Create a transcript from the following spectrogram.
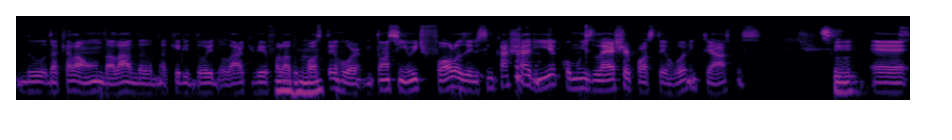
do, daquela onda lá, do- daquele doido lá que veio falar do Uhum. pós-terror. Então, assim, o It Follows, ele se encaixaria como um slasher pós-terror, entre aspas. Sim. É,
